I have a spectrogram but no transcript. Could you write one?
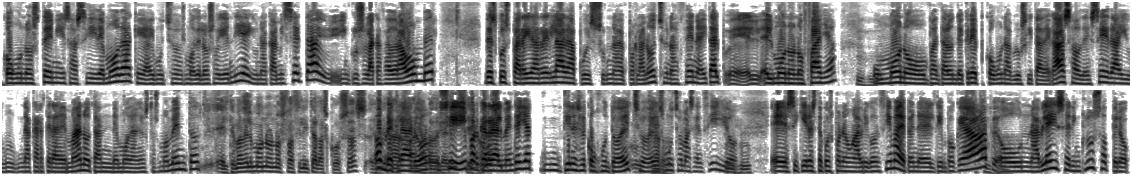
con unos tenis así de moda, que hay muchos modelos hoy en día, y una camiseta, incluso la cazadora bomber. Después, para ir arreglada, pues una, por la noche, una cena y tal, el, mono no falla. Un mono o un pantalón de crepe con una blusita de gasa o de seda y una cartera de mano tan de moda en estos momentos. ¿El tema del mono nos facilita las cosas? Eh, Hombre, claro, sí, porque realmente ya tienes el conjunto hecho, es mucho más sencillo. Eh, si quieres te puedes poner un abrigo encima, depende del tiempo que haga, o una blazer incluso, pero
